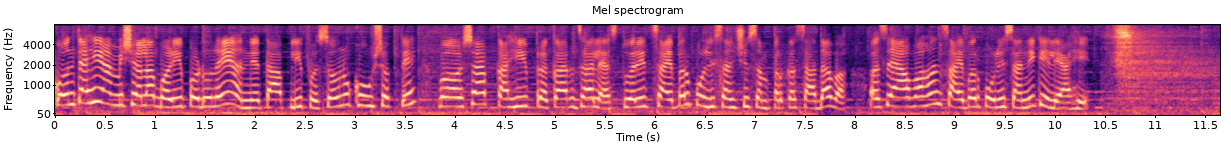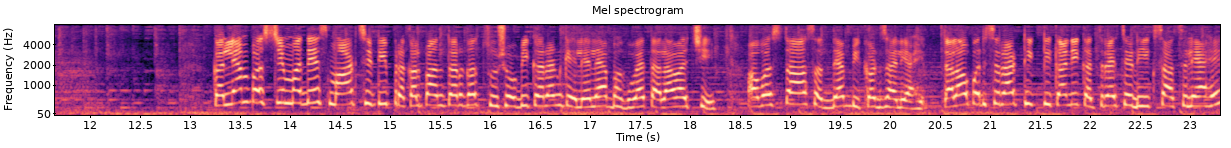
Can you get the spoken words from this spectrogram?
कोणत्याही आमिषाला बळी पडू नये अन्यथा आपली फसवणूक होऊ शकते व अशा काही प्रकार झाल्यास त्वरित सायबर पोलिसांशी संपर्क साधावा असे आवाहन सायबर पोलिसांनी केले आहे. कल्याण पश्चिममध्ये स्मार्ट सिटी प्रकल्पांतर्गत सुशोभीकरण केलेल्या भगव्या तलावाची अवस्था सध्या बिकट झाली आहे. तलाव परिसरात ठिकठिकाणी कचऱ्याचे ढीग साचले आहे.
